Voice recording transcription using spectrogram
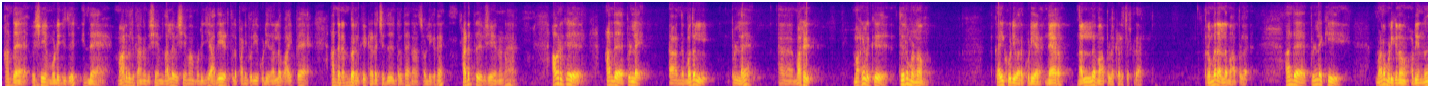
அந்த விஷயம் முடிஞ்சுது. இந்த மாறுதலுக்கான விஷயம் நல்ல விஷயமா முடிஞ்சு அதே இடத்துல பணிபுரியக்கூடிய நல்ல வாய்ப்பை அந்த நண்பருக்கு கிடைச்சதுன்றத நான் சொல்லிக்கிறேன். அடுத்த விஷயம் என்னன்னா அவருக்கு அந்த பிள்ளை அந்த முதல் பிள்ளை அஹ், மகள். மகளுக்கு திருமணம் கைகூடி வரக்கூடிய நேரம் நல்ல மாப்பிள்ளை கிடைச்சிருக்கிறார். ரொம்ப நல்ல மாப்பிள்ளை. அந்த பிள்ளைக்கு மனம் முடிக்கணும் அப்படின்னு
